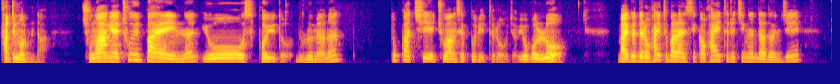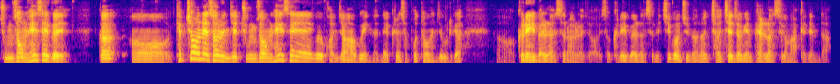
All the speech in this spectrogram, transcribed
같은 겁니다. 중앙에 툴바에 있는 요 스포이드 누르면은 똑같이 주황색 불이 들어오죠. 요걸로 말 그대로 화이트 밸런스니까 화이트를 찍는다든지 중성 회색을 그러니까 어, 캡처원에서는 이제 중성 회색을 권장하고 있는데 그래서 보통 이제 우리가 어, 그레이 밸런스라 그러죠. 그래서 그레이 밸런스를 찍어주면은 전체적인 밸런스가 맞게 됩니다.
